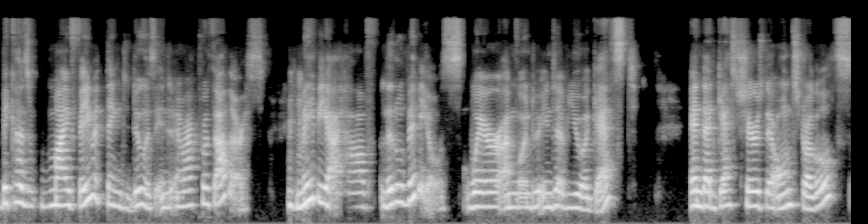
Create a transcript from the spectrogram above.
Because my favorite thing to do is interact with others. Mhm. Maybe I have little videos where I'm going to interview a guest and that guest shares their own struggles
